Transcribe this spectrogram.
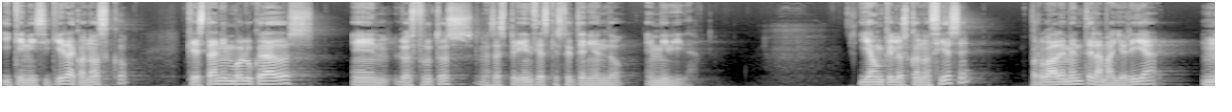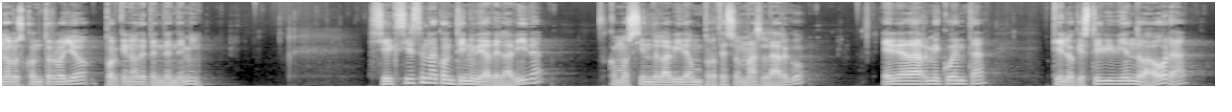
y que ni siquiera conozco, que están involucrados en los frutos, en las experiencias que estoy teniendo en mi vida. Y aunque los conociese, probablemente la mayoría no los controlo yo porque no dependen de mí. Si existe una continuidad de la vida, como siendo la vida un proceso más largo, he de darme cuenta que lo que estoy viviendo ahora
